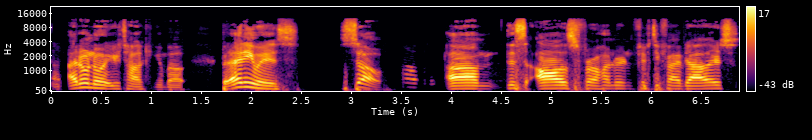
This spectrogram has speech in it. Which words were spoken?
I I don't know what you're talking about. But anyways, so um this all is for $155.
